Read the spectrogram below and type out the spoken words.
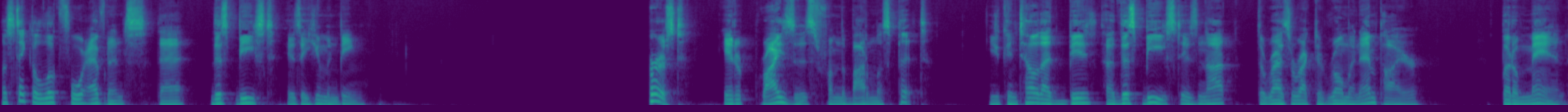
let's take a look for evidence that this beast is a human being. First, it rises from the bottomless pit. You can tell that be- uh, this beast is not the resurrected Roman Empire, but a man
